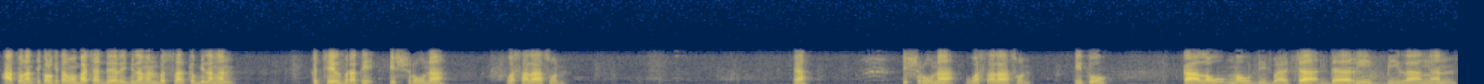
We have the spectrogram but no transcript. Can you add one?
Atau nanti kalau kita membaca dari bilangan besar ke bilangan kecil berarti isruna wasalasun. Ya. Isruna wasalasun. Itu kalau mau dibaca dari bilangan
